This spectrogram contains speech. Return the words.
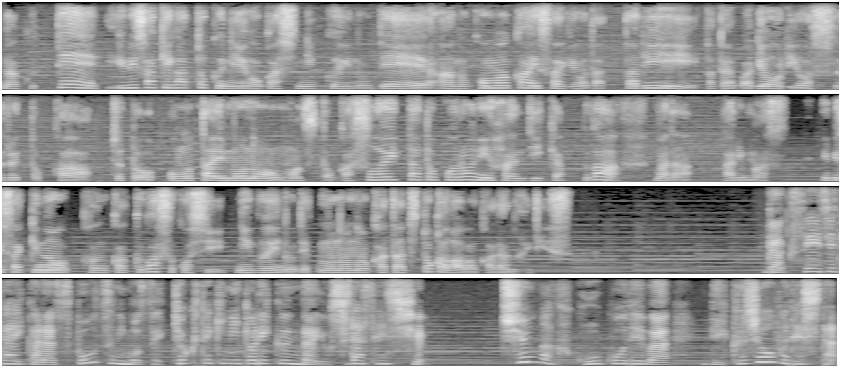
なくて、指先が特に動かしにくいので、あの、細かい作業だったり、例えば料理をするとか、ちょっと重たいものを持つとか、そういったところにハンディキャップがまだあります。指先の感覚が少し鈍いので、物の形とかがわからないです。学生時代からスポーツにも積極的に取り組んだ吉田選手。中学高校では陸上部でした。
